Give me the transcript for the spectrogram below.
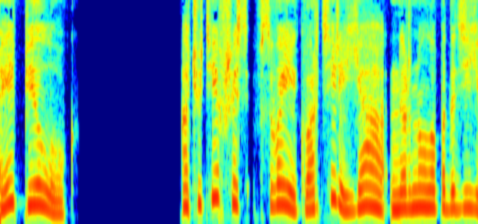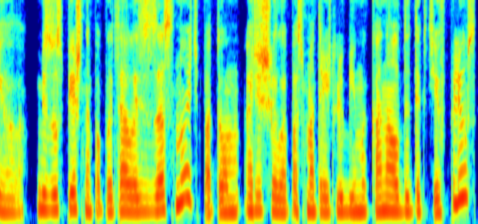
Эпилог. Очутившись в своей квартире, я нырнула под одеяло, безуспешно попыталась заснуть, потом решила посмотреть любимый канал «Детектив Плюс»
